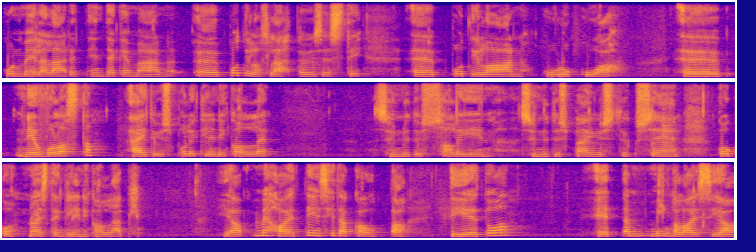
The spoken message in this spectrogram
kun meillä lähdettiin tekemään potilaslähtöisesti potilaan kulkua neuvolasta äitiyspoliklinikalle, synnytyssaliin, synnytyspäivystykseen, koko naisten klinikan läpi. Ja me haettiin sitä kautta tietoa, että minkälaisia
